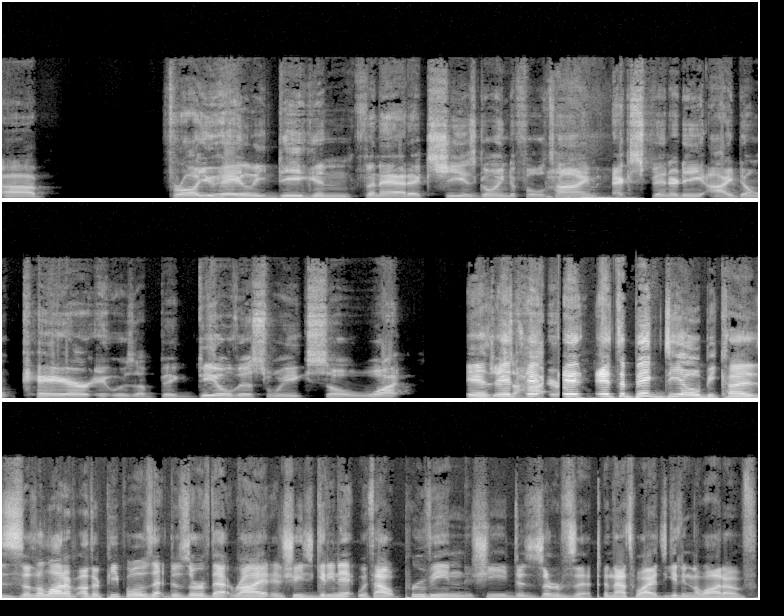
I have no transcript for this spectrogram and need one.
Uh, For all you Hailie Deegan fanatics, she is going to full time Xfinity. I don't care. It was a big deal this week. So what? It, it's it, higher- it, it's a big deal because of a lot of other people that deserve that ride, and she's getting it without proving she deserves it, and that's why it's getting a lot of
